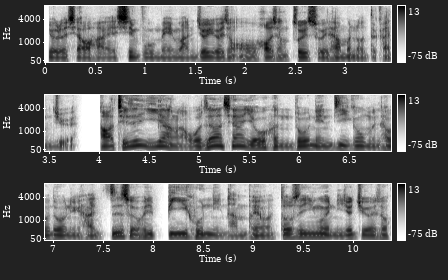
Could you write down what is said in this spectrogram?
有了小孩，幸福美满，就有一种哦，好想追随他们了的感觉。好，其实一样啊。我知道现在有很多年纪跟我们差不多的女孩，之所以会去逼婚你男朋友，都是因为你就觉得说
